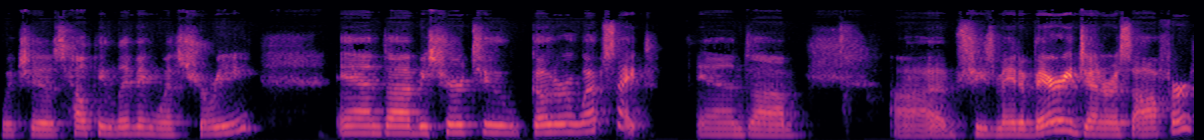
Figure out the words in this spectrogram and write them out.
which is Healthy Living with Schree, and uh, be sure to go to her website. And um, uh, she's made a very generous offer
